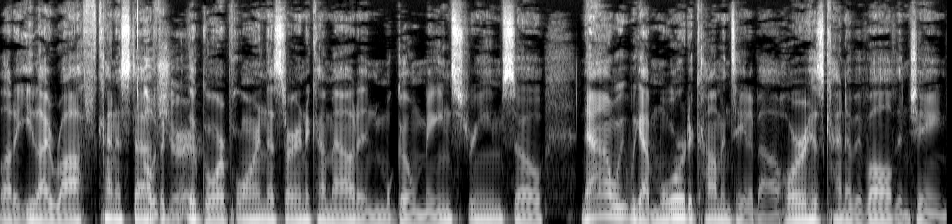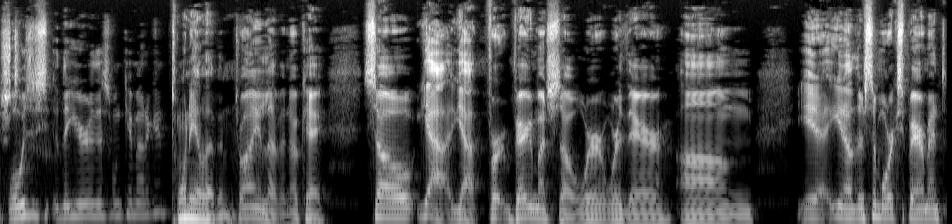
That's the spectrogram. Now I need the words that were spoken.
a lot of Eli Roth kind of stuff, Oh, the, sure. the gore porn that's starting to come out and go mainstream. So now we, we got more to commentate about. Horror has kind of evolved and changed. what was this, the year this one came out again 2011. 2011 okay so yeah yeah for, very much so we're we're there. Um yeah you know there's some more experiment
